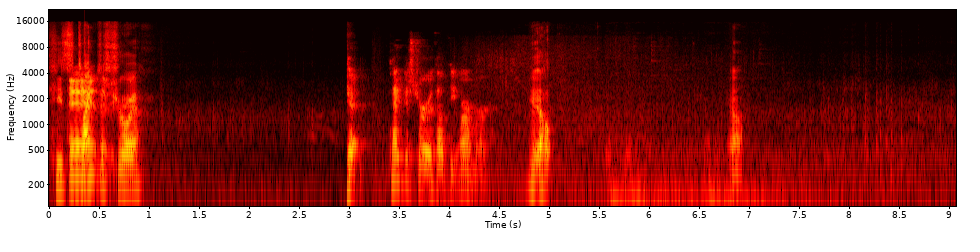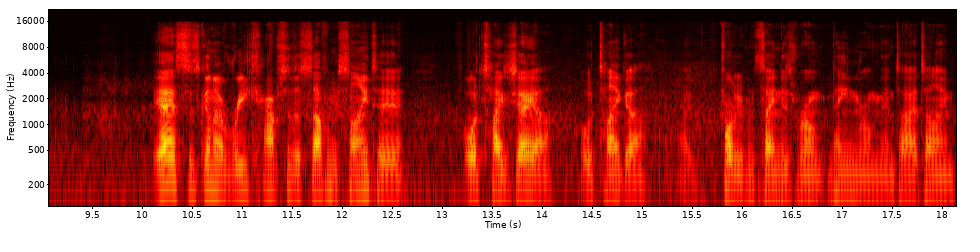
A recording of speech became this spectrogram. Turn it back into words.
he's a tank destroyer. Yeah, Tank destroyer without the armor. Yeah. This is gonna recapture the southern side here for Taijaya or Tiger. I've probably been saying his wrong name wrong the entire time.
